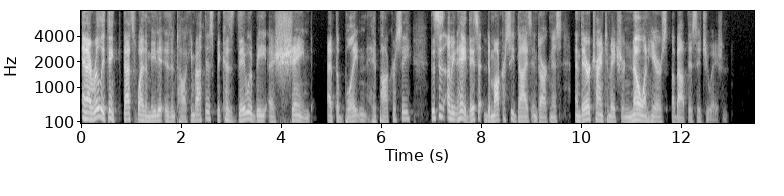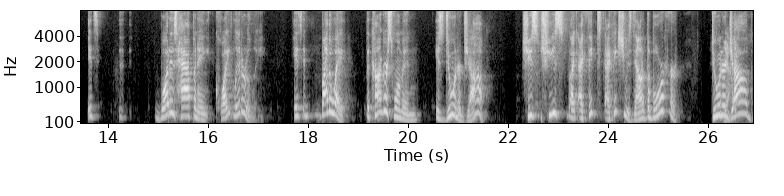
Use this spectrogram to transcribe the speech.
And I really think that's why the media isn't talking about this because they would be ashamed at the blatant hypocrisy. This is, I mean, hey, they said democracy dies in darkness, and they're trying to make sure no one hears about this situation. It's what is happening quite literally. Is by the way, the congresswoman is doing her job. She's she's like I think I think she was down at the border doing her yeah. job,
